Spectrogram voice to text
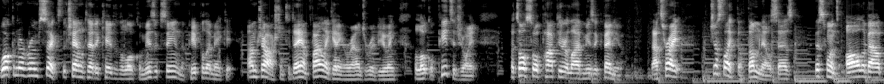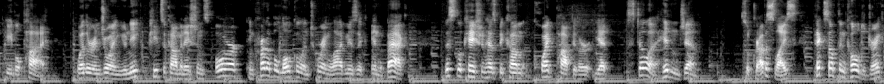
Welcome to Room 6, the channel dedicated to the local music scene and the people that make it. I'm Josh, and today I'm finally getting around to reviewing a local pizza joint that's also a popular live music venue. That's right, just like the thumbnail says, this one's all about Evel Pie. Whether enjoying unique pizza combinations or incredible local and touring live music in the back, this location has become quite popular, yet still a hidden gem. So grab a slice, pick something cold to drink,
